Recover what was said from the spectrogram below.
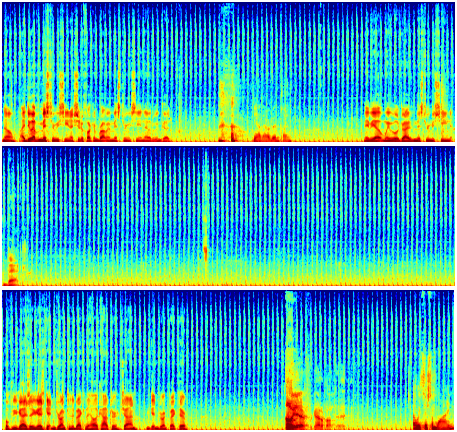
No, I do have a mystery machine. I should have fucking brought my mystery machine. That would have been good. yeah, that would have been fun. Maybe uh, maybe we'll drive the mystery machine back. Hope you guys are you guys getting drunk in the back of the helicopter, John? You getting drunk back there? Oh yeah, I forgot about that. Oh, is there some wine?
